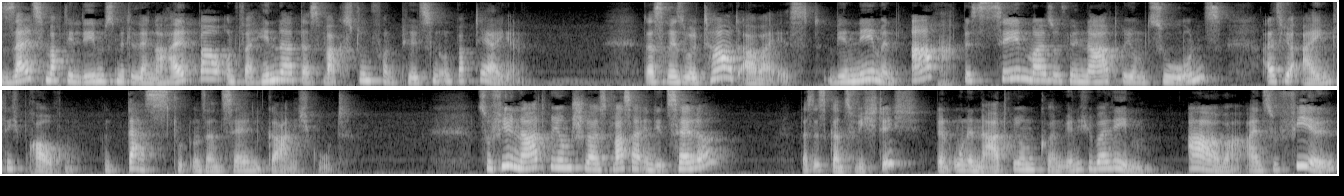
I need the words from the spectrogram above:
Salz macht die Lebensmittel länger haltbar und verhindert das Wachstum von Pilzen und Bakterien. Das Resultat aber ist, wir nehmen acht bis zehnmal so viel Natrium zu uns, als wir eigentlich brauchen. Und das tut unseren Zellen gar nicht gut. Zu viel Natrium schleust Wasser in die Zelle. Das ist ganz wichtig, denn ohne Natrium können wir nicht überleben. Aber ein zu viel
